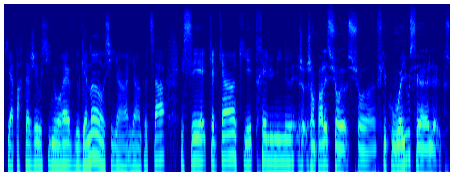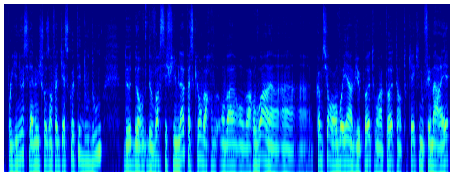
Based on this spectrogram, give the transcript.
qui a partagé aussi nos rêves de gamin aussi, il y a, il y a un peu de ça, et c'est quelqu'un qui est très lumineux. Je- J'en parlais sur, sur euh, Flic ou Voyou, c'est, euh, pour Guignol, c'est la même chose. En fait, il y a ce côté doudou de, de, voir ces films-là parce qu'on va, on va, on va revoir un, comme si on revoyait un vieux pote ou un pote, en tout cas, qui nous fait marrer.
